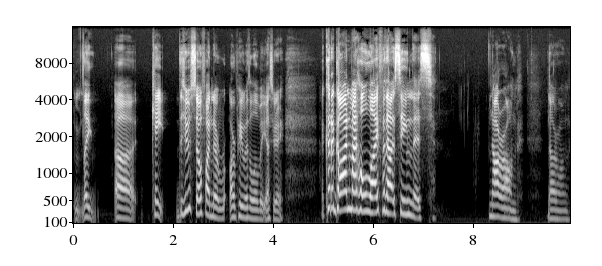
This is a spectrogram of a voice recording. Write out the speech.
Like, uh, Kate, she was so fun to RP with a little bit yesterday. I could have gone my whole life without seeing this. Not wrong, not wrong.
